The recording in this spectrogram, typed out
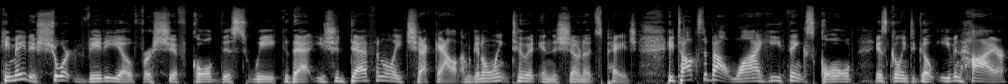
He made a short video for Schiff Gold this week that you should definitely check out. I'm going to link to it in the show notes page. He talks about why he thinks gold is going to go even higher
